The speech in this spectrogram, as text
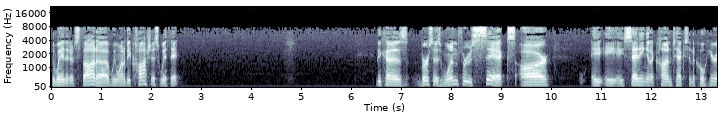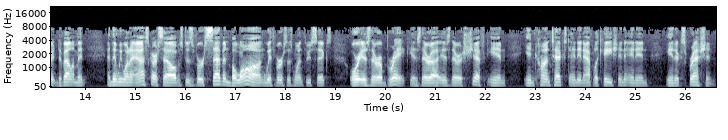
the way that it's thought of. We want to be cautious with it because verses 1 through 6 are a, a, a setting and a context and a coherent development. And then we want to ask ourselves, does verse 7 belong with verses 1 through 6, or is there a break? Is there a, is there a shift in, in context and in application and in, in expression?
